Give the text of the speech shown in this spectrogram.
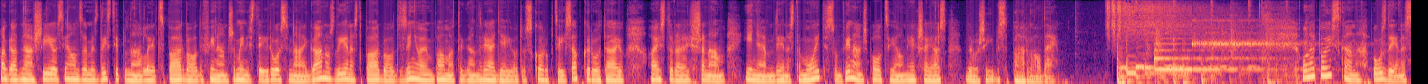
Atgādināšu, Ievas Jaunzemes disciplināra lietas pārbaudi Finanšu ministrija rosināja gan uz dienesta pārbaudas ziņojumu pamata, gan reaģējot uz korupcijas apkarotāju aizturēšanām ieņēmuma dienesta muitas un finanšu policijā un iekšējās drošības pārvaldē. Un ar to izskan pusdienas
